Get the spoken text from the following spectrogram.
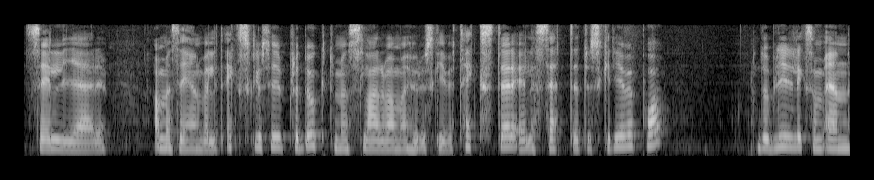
säljer ja, men säg en väldigt exklusiv produkt men slarvar med hur du skriver texter eller sättet du skriver på. Då blir det liksom en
